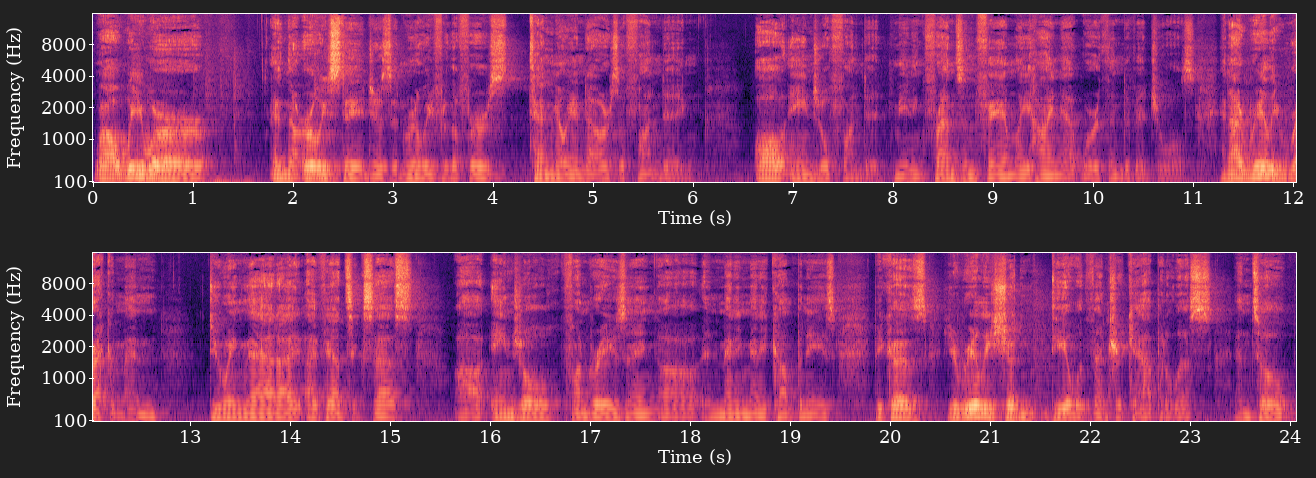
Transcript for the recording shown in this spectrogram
Well, we were in the early stages, and really for the first $10 million of funding all angel funded, meaning friends and family, high net worth individuals. And I really recommend doing that. I, have had success. Uh, angel fundraising uh, in many, many companies because you really shouldn't deal with venture capitalists until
